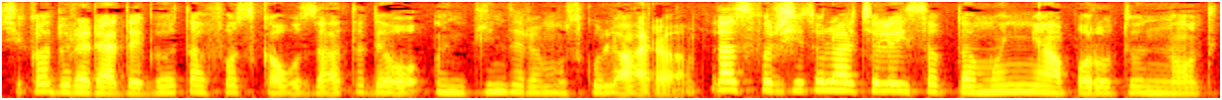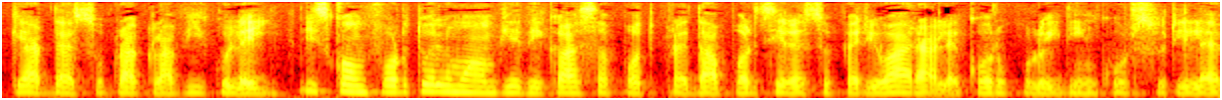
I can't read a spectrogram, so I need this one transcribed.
și că durerea de gât a fost cauzată de o întindere musculară. La sfârșitul acelei săptămâni mi-a apărut un nod chiar deasupra claviculei. Disconfortul mă împiedica să pot preda părțile superioare ale corpului din cursurile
